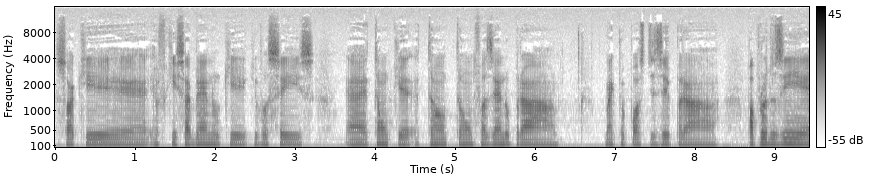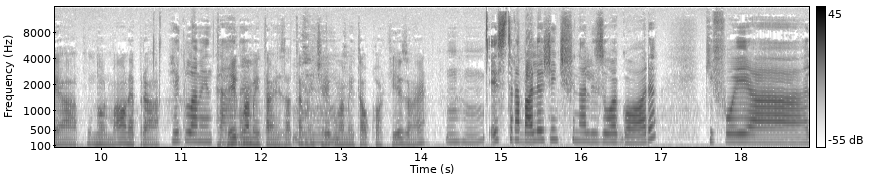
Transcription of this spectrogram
só que eu fiquei sabendo que, que vocês estão é, tão, tão fazendo para, como é que eu posso dizer, para para produzir a, o normal, né? Para regulamentar. Regulamentar, né? exatamente, uhum. regulamentar o corqueza, né? Uhum. Esse trabalho a gente finalizou agora que foi a,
